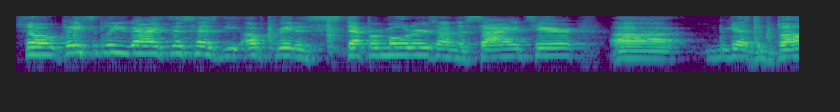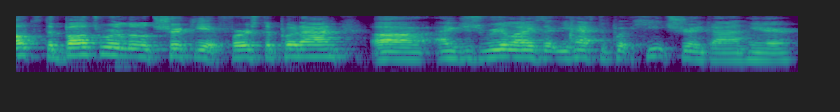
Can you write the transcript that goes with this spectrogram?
so basically, you guys, this has the upgraded stepper motors on the sides here. Uh, we got the belts. The belts were a little tricky at first to put on. Uh, I just realized that you have to put heat shrink on here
